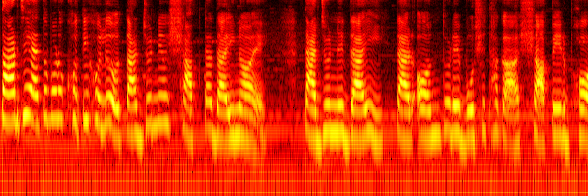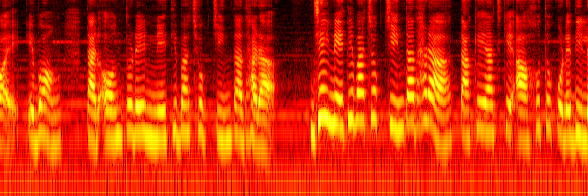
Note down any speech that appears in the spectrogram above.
তার যে এত বড় ক্ষতি হলো তার জন্য ওই সাপটা দায়ী নয়। তার জন্যে দায়ী তার অন্তরে বসে থাকা সাপের ভয় এবং তার অন্তরের নেতিবাচক চিন্তাধারা। যেই নেতিবাচক চিন্তাধারা তাকে আজকে আহত করে দিল।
